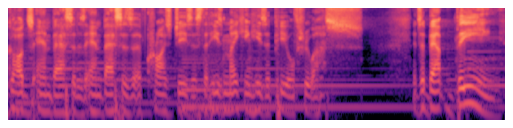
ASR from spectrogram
God's ambassadors, ambassadors of Christ Jesus, that He's making His appeal through us. It's about being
